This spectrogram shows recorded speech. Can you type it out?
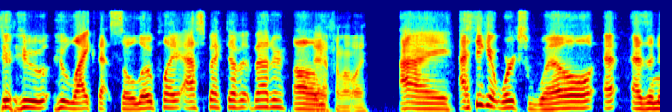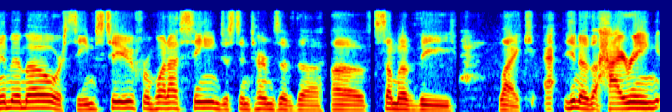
who who who like that solo play aspect of it better. Um, Definitely. I I think it works well as an MMO or seems to from what I've seen just in terms of the of some of the like you know the hiring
